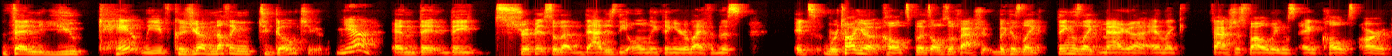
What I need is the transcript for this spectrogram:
then you can't leave because you have nothing to go to. Yeah. And they they strip it so that that is the only thing in your life. And this it's we're talking about cults but it's also fascism because like things like maga and like fascist followings and cults are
